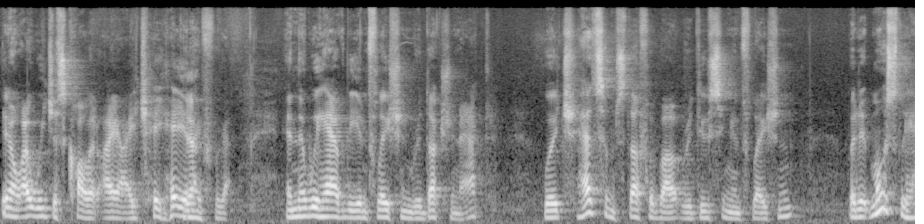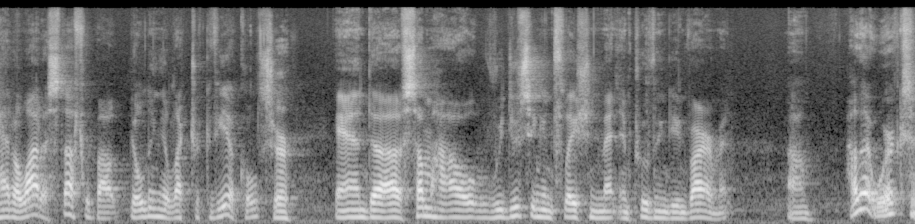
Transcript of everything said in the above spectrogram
You know, I, we just call it IIJA, and Yeah. I forgot. And then we have the Inflation Reduction Act, which had some stuff about reducing inflation, but it mostly had a lot of stuff about building electric vehicles. Sure. And uh, somehow reducing inflation meant improving the environment. Um, how that works,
